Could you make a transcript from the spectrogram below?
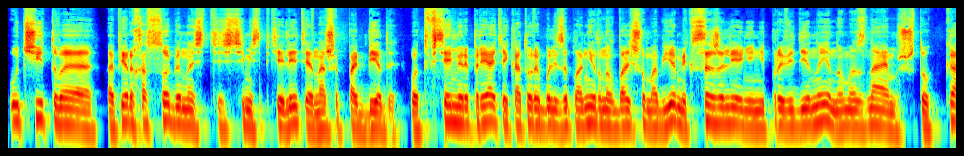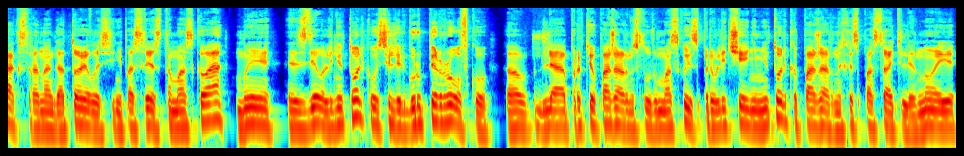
учитывая, во-первых, особенность 75-летия нашей победы, вот все мероприятия, которые были запланированы в большом объеме, к сожалению, не проведены, но мы знаем, что как страна готовилась и непосредственно Москва, мы сделали не только усилили группировку э, для противопожарной службы Москвы с привлечением не только пожарных и спасателей, но и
